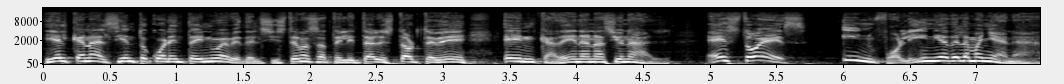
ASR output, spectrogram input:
y el canal 149 del sistema satelital Star TV en cadena nacional. Esto es Infolínea de la Mañana.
